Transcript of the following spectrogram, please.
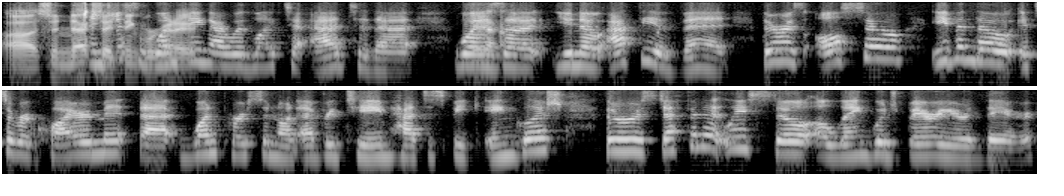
Uh, so next, and I think we're one gonna. thing I would like to add to that was that you know at the event there was also even though it's a requirement that one person on every team had to speak English, there was definitely still a language barrier there,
